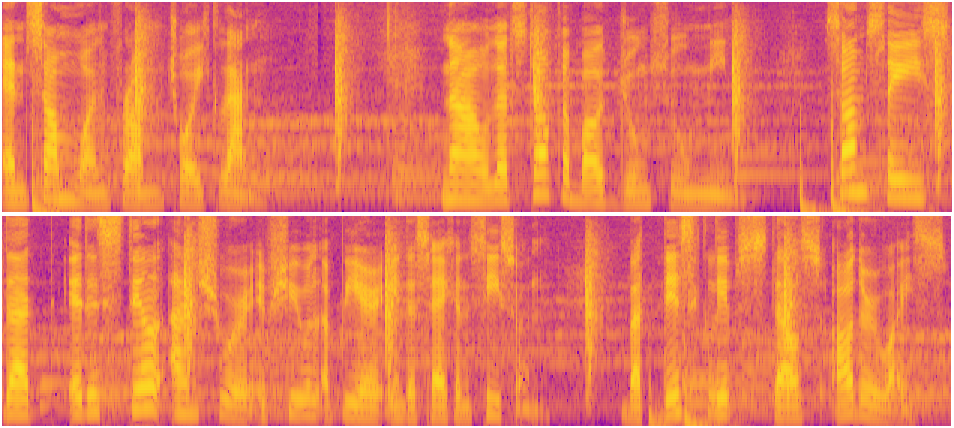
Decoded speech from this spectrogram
and someone from Choi clan. Now let's talk about Jung Soo Min. Some says that it is still unsure if she will appear in the second season, but this clip tells otherwise.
